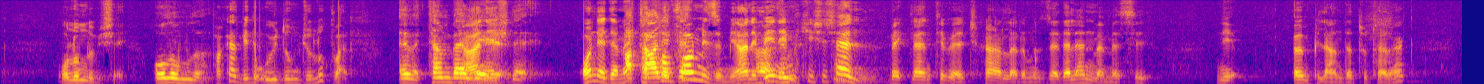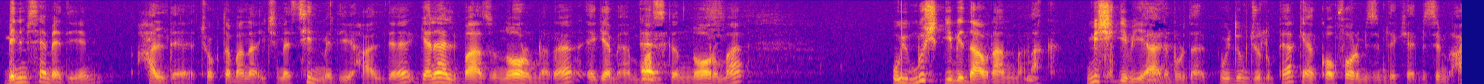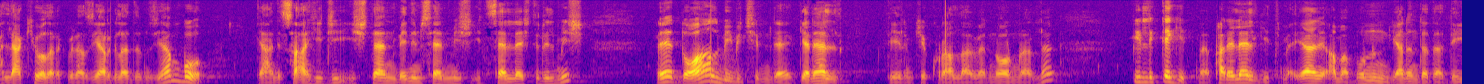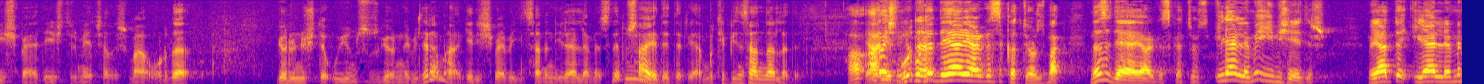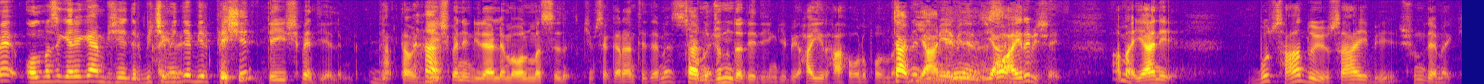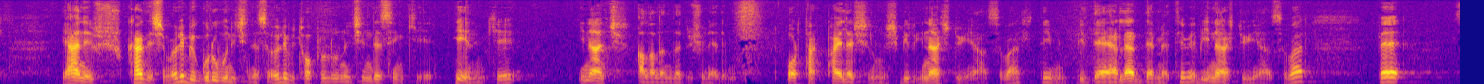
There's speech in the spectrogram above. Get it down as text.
olumlu bir şey. Olumlu. Fakat bir de uydumculuk var. Evet tembelliğe Yani- işte. O ne demek? Atalete. Konformizm yani Ha, benim kişisel beklenti ve çıkarlarımın zedelenmemesini ön planda tutarak benimsemediğim halde, çok da bana içime sinmediği halde genel bazı normlara, egemen, baskın norma uymuş gibi davranma. Bak. Miş gibi yani burada. Uydumculuk derken konformizmdeki bizim ahlaki olarak biraz yargıladığımız yan bu. Yani sahici işten benimsenmiş, içselleştirilmiş ve doğal bir biçimde genel diyelim ki kurallar ve normlarla birlikte gitme, paralel gitme. Yani ama bunun yanında da değişmeye, değiştirmeye çalışma, orada görünüşte uyumsuz görünebilir ama gelişme ve insanın ilerlemesi de bu sayededir. Yani bu tip insanlarladır. Ha, ama Yani şimdi burada... değer yargısı katıyoruz. Bak nasıl değer yargısı katıyoruz? İlerleme iyi bir şeydir. Veyahut da ilerleme olması gereken bir şeydir. Biçiminde Hayır, bir peki, peşin değişme diyelim. Ta- Tabii değişmenin ilerleme olması kimse garanti edemez. Tabii. Sonucunun da dediğin gibi hayır ha olup olmadığını Tabii yani, bilmeyebiliriz. yani. O ayrı bir şey. Ama yani bu sağduyu sahibi şunu demek. Yani şu kardeşim öyle bir grubun içindesin, öyle bir topluluğun içindesin ki diyelim ki inanç alanında düşünelim. Ortak paylaşılmış bir inanç dünyası var değil mi? Bir değerler demeti ve bir inanç dünyası var. Ve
